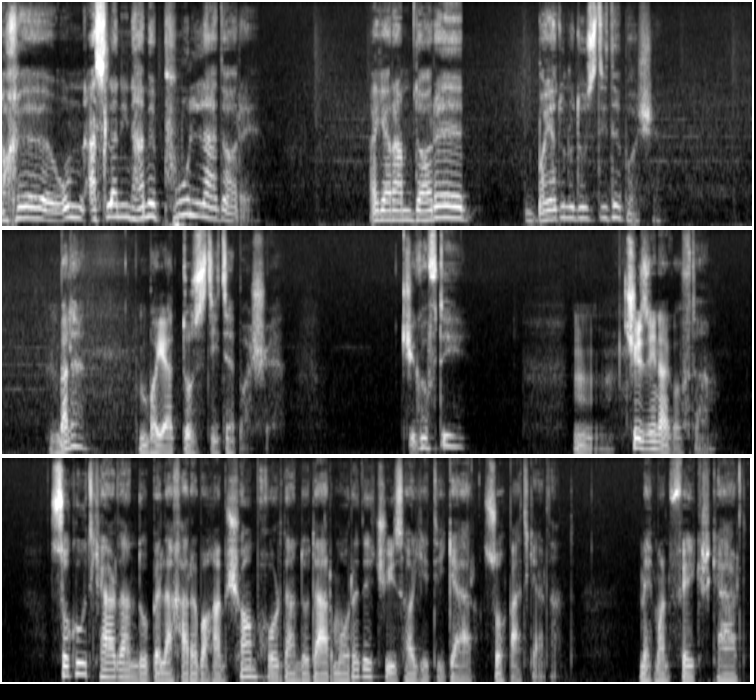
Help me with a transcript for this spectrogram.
آخه اون اصلا این همه پول نداره. اگر هم داره باید اونو دزدیده باشه. بله باید دزدیده باشه. چی گفتی؟ چیزی نگفتم. سکوت کردند و بالاخره با هم شام خوردند و در مورد چیزهای دیگر صحبت کردند. مهمان فکر کرد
